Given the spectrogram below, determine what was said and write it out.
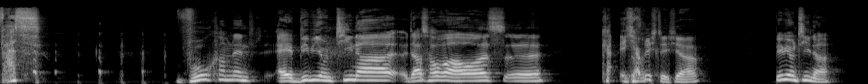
Was? Wo kommen denn. Ey, Bibi und Tina, das Horrorhaus, äh. Ich hab richtig, ja. Bibi und Tina.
